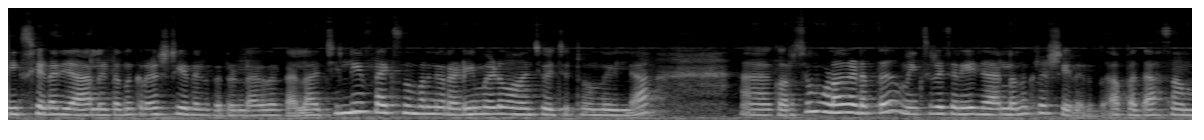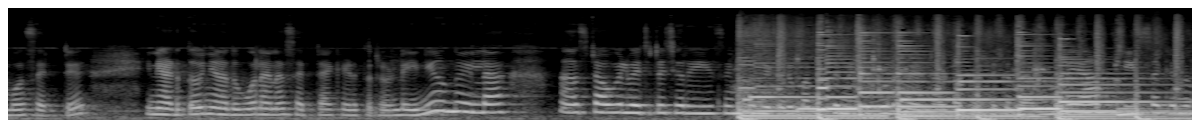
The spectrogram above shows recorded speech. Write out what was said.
മിക്സിയുടെ ജാറിലിട്ടൊന്ന് ക്രഷ് ചെയ്തെടുത്തിട്ടുണ്ടായിരുന്നു കേട്ടോ. അല്ല ചില്ലി ഫ്ലേക്സ് എന്ന് പറഞ്ഞ് റെഡിമെയ്ഡ് വാങ്ങിച്ച് വെച്ചിട്ടൊന്നുമില്ല. കുറച്ച് മുളകെടുത്ത് മിക്സിയുടെ ചെറിയ ജാറിലൊന്ന് ക്രഷ് ചെയ്തെടുത്തു. അപ്പോൾ അതാ സംഭവം സെറ്റ് ഇനി അടുത്തത് ഞാൻ അതുപോലെ തന്നെ സെറ്റാക്കി എടുത്തിട്ടുണ്ട്. ഇനിയൊന്നുമില്ല സ്റ്റൗവിൽ വെച്ചിട്ട് ചെറിയ സിമ്പിൾ മിനിറ്റ് ചീസൊക്കെ ഒന്ന്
